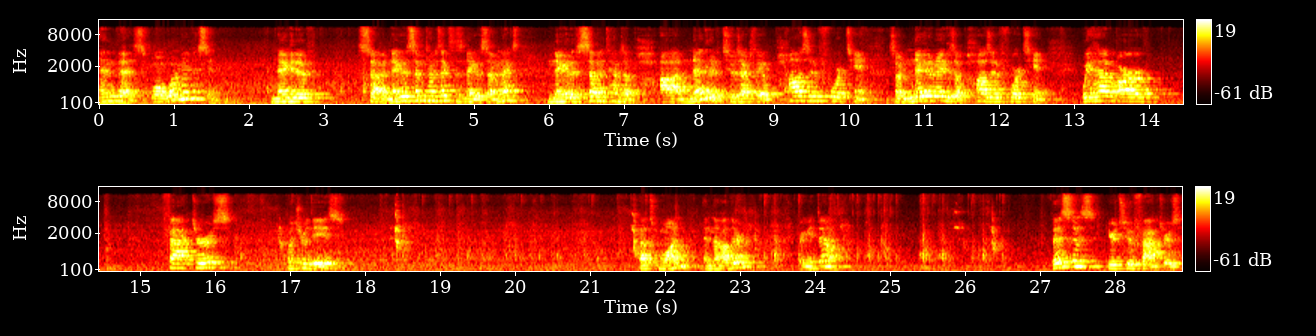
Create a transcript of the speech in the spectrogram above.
and this. Well, what am I missing? Negative 7. Negative 7 times x is negative 7x. Negative 7 times a uh, negative 2 is actually a positive 14. So negative negative is a positive 14. We have our factors which are these? That's one, and the other, bring it down. This is your two factors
